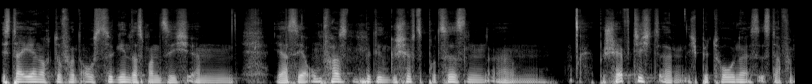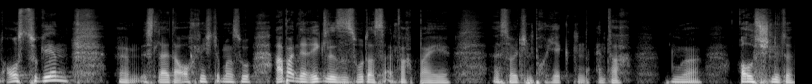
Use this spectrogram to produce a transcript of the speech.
ist da eher noch davon auszugehen, dass man sich ähm, ja sehr umfassend mit den Geschäftsprozessen ähm, beschäftigt. Ähm, ich betone, es ist davon auszugehen, ähm, ist leider auch nicht immer so. Aber in der Regel ist es so, dass einfach bei äh, solchen Projekten einfach nur Ausschnitte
